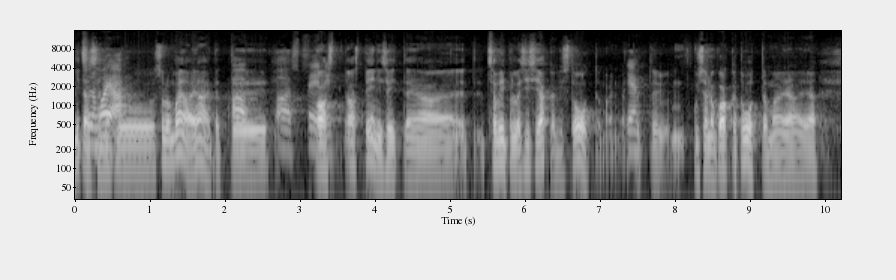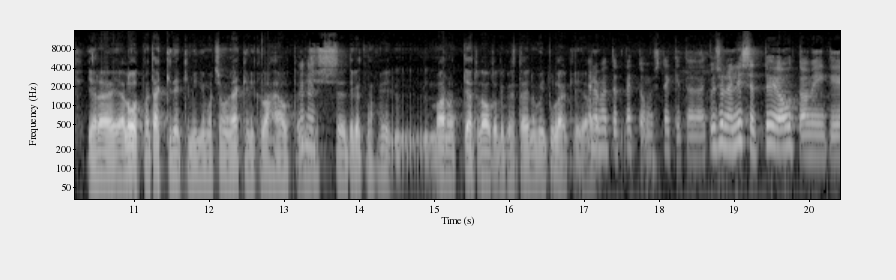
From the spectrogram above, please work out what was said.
mida sul sa vaja. nagu, sul on vaja ja et, et aast peeni, aast, peeni sõita ja et, et sa võib-olla siis ei hakkagi seda ootama, onju, et, et kui sa nagu hakkad ootama ja, ja ja, ja lootma, et äkki tekib mingi emotsioon, äkki on ikka lahe auto mm, -hmm. siis äh, tegelikult noh, ma arvan, et teatud autodega seda nagu ei tulegi ja.... ei ole mõtet pettumust tekitada, kui sul on lihtsalt tööauto mingi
